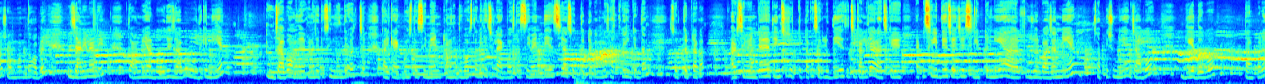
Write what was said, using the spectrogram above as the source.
না, সম্বন্ধ হবে, জানি না ঠিক। তো আমি আর বৌদি যাব, বৌদিকে নিয়ে যাব। আমাদের এখানে যেহেতু শিব মন্দির হচ্ছে, কালকে এক বস্তা সিমেন্ট, আমাদের দু বস্তা লিখেছিলো, এক বস্তা সিমেন্ট দিয়েছি আর সত্তর টাকা মানে সাতটা ইটের দাম, সত্তর টাকা। আর সিমেন্টে তিনশো সত্তর টাকা সেগুলো দিয়ে এসেছি কালকে। আর আজকে একটা স্লিপ দিয়েছে যে স্লিপটা নিয়ে আর পুজোর বাজার নিয়ে সব কিছু নিয়ে যাব, গিয়ে দেবো, তারপরে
